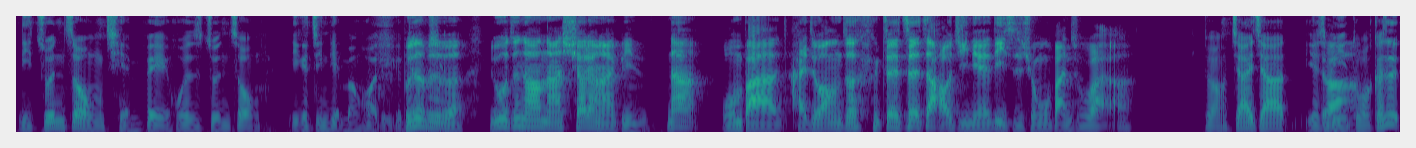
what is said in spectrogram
你尊重前辈或者是尊重一个经典漫画的一个不是不是不是，如果真的要拿销量来比，那我们把海贼王这 这这这好几年的历史全部搬出来啊。对啊，加一加也是比你多。可是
